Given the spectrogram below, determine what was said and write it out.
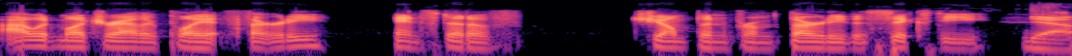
I would much rather play at 30 instead of jumping from 30 to 60 Yeah.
